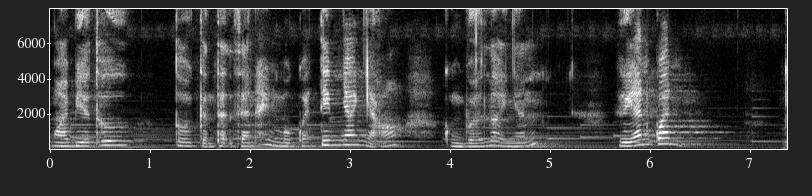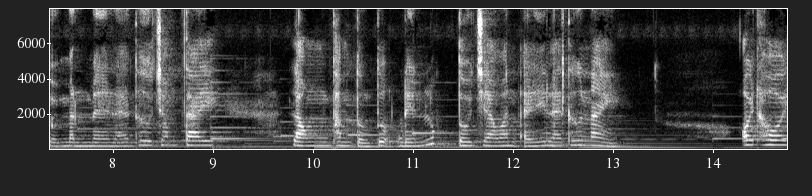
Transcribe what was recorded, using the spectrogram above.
Ngoài bìa thư, tôi cẩn thận dán hình một quả tim nho nhỏ cùng với lời nhắn Gửi ăn quân Tôi mân mê lá thư trong tay. Lòng thầm tưởng tượng đến lúc tôi trao anh ấy lá thư này. Ôi thôi,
